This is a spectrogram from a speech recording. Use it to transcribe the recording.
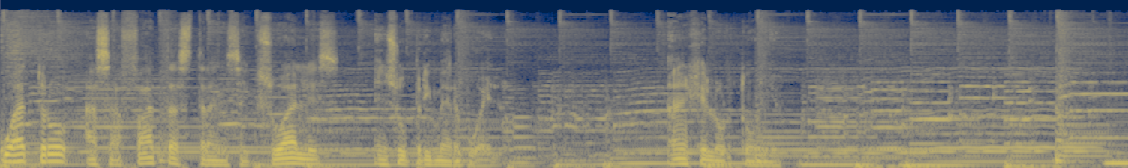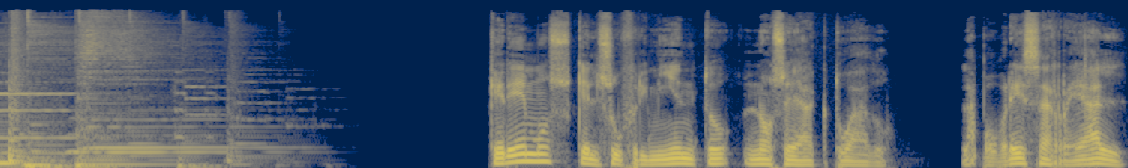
cuatro azafatas transexuales en su primer vuelo. Ángel Ortuño. Queremos que el sufrimiento no sea actuado, la pobreza real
